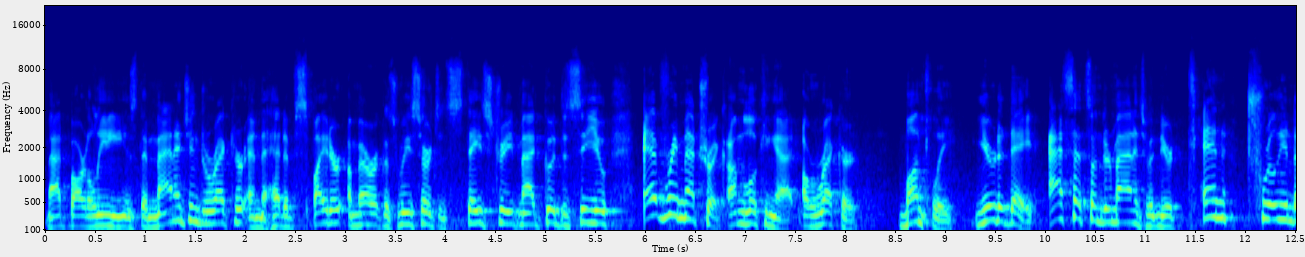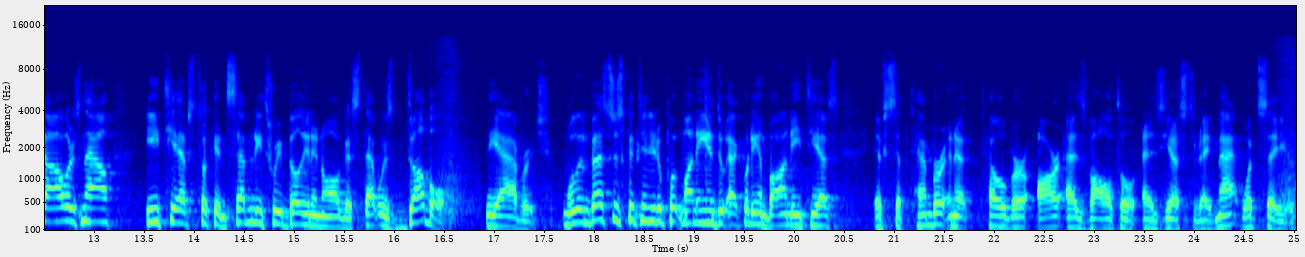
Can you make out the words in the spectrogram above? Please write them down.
Matt Bartolini is the managing director and the head of SPDR Americas research at State Street. Matt, good to see you. Every metric I'm looking at, a record, monthly, year to date, assets under management near $10 trillion now. ETFs took in 73 billion in August. That was double the average. Will investors continue to put money into equity and bond ETFs if September and October are as volatile as yesterday. Matt, what say you?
